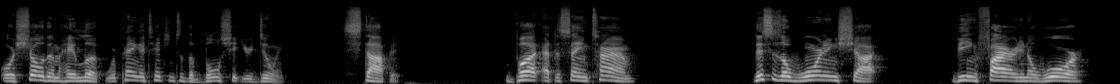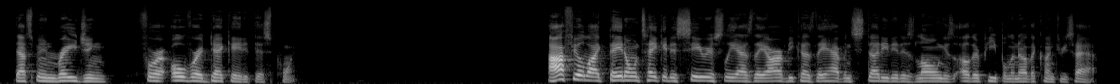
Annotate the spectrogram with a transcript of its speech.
or show them hey, look, we're paying attention to the bullshit you're doing. Stop it. But at the same time, this is a warning shot being fired in a war that's been raging for over a decade at this point. I feel like they don't take it as seriously as they are because they haven't studied it as long as other people in other countries have.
